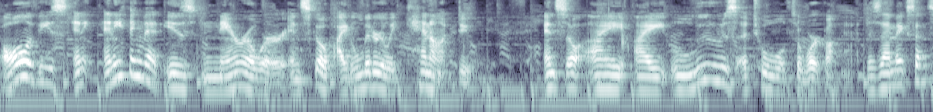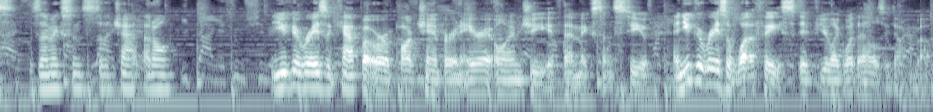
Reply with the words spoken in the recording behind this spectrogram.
All of these, any, anything that is narrower in scope, I literally cannot do. And so I, I lose a tool to work on that. Does that make sense? Does that make sense to the chat at all? You could raise a Kappa or a PogChamp or an Air at OMG if that makes sense to you. And you could raise a what face if you're like, what the hell is he talking about?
